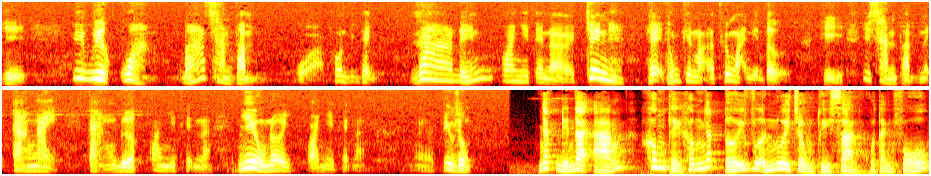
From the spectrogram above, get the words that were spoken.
thì cái việc quảng bá sản phẩm của thôn Vĩnh Thịnh ra đến coi như thế là trên hệ thống thương mại thương mại điện tử thì cái sản phẩm lại càng ngày càng được coi như thế là nhiều nơi coi như thế là ờ, tiêu dùng Nhắc đến Đại Áng, không thể không nhắc tới vựa nuôi trồng thủy sản của thành phố.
